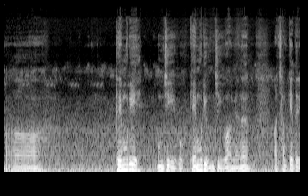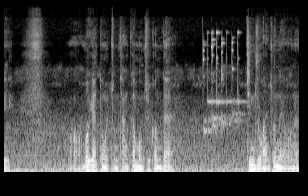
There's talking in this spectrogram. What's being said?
어, 대물이 움직이고, 개물이 움직이고 하면은 어, 참깨들이 어, 먹이 활동을 좀 잠깐 멈출 건데, 징조가 안 좋네요, 오늘.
